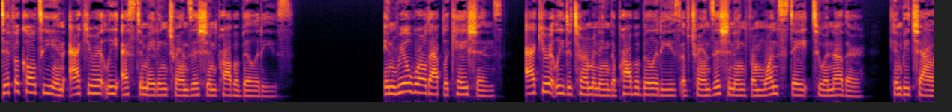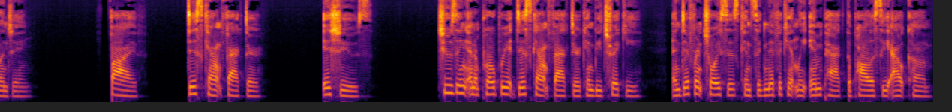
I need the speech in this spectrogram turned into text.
Difficulty in accurately estimating transition probabilities. In real world applications, accurately determining the probabilities of transitioning from one state to another can be challenging. 5. Discount factor. Issues. Choosing an appropriate discount factor can be tricky, and different choices can significantly impact the policy outcome.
